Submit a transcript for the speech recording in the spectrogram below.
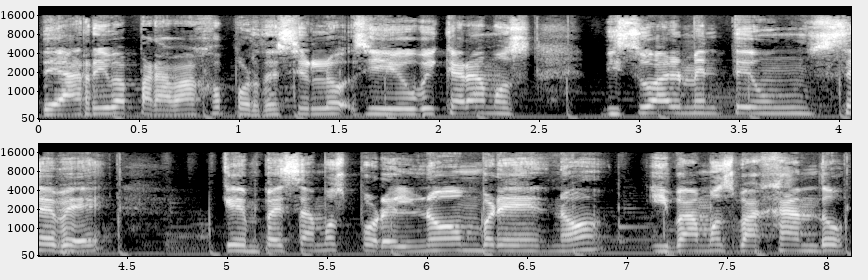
de arriba para abajo, por decirlo, si ubicáramos visualmente un CV, que empezamos por el nombre, ¿no? Y vamos bajando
